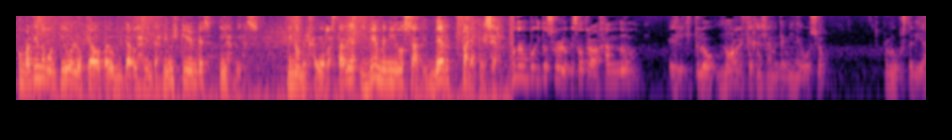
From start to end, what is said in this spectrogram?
compartiendo contigo lo que hago para duplicar las ventas de mis clientes y las mías. Mi nombre es Javier Lastarria y bienvenidos a Vender para Crecer. Voy a contar un poquito sobre lo que he estado trabajando. El título no refleja necesariamente mi negocio, que me gustaría,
